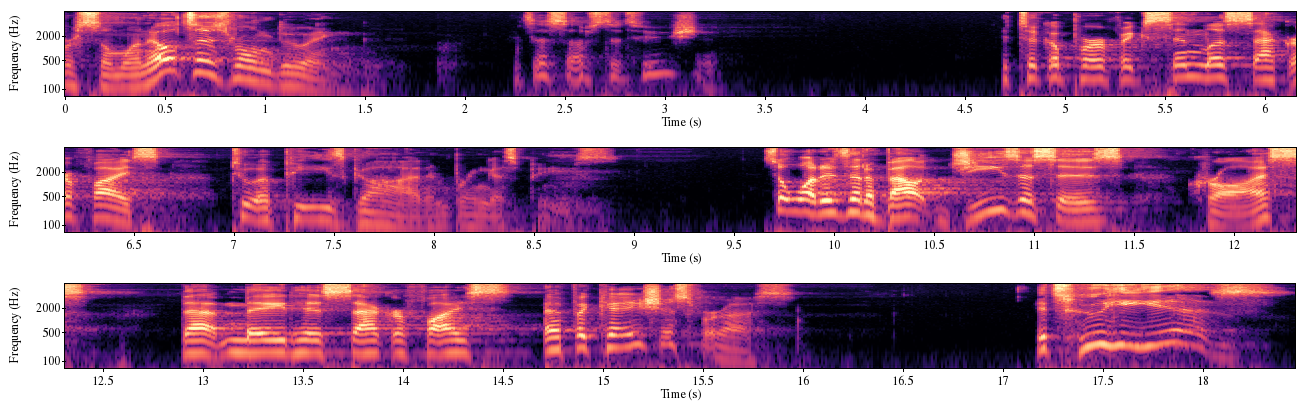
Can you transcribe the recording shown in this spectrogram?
for someone else's wrongdoing. It's a substitution. It took a perfect, sinless sacrifice to appease God and bring us peace. So, what is it about Jesus' cross that made his sacrifice efficacious for us? It's who he is,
